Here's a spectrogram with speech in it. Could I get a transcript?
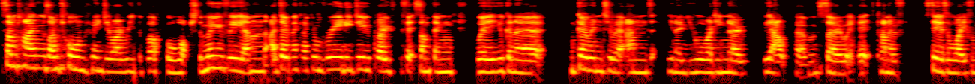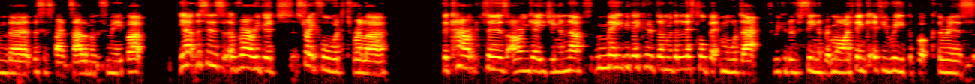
sometimes I'm torn between do I read the book or watch the movie, and I don't think I can really do both if it's something where you're gonna go into it and you know you already know the outcome. So it kind of steers away from the the suspense element for me. But yeah, this is a very good, straightforward thriller. The characters are engaging enough. Maybe they could have done with a little bit more depth. We could have seen a bit more. I think if you read the book, there is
